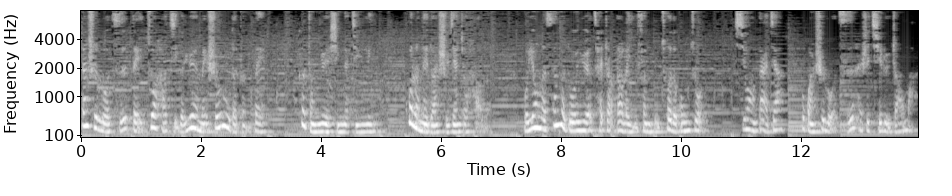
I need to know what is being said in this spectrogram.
但是裸辞得做好几个月没收入的准备，各种虐心的经历，过了那段时间就好了。我用了三个多月才找到了一份不错的工作。希望大家不管是裸辞还是骑驴找马，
